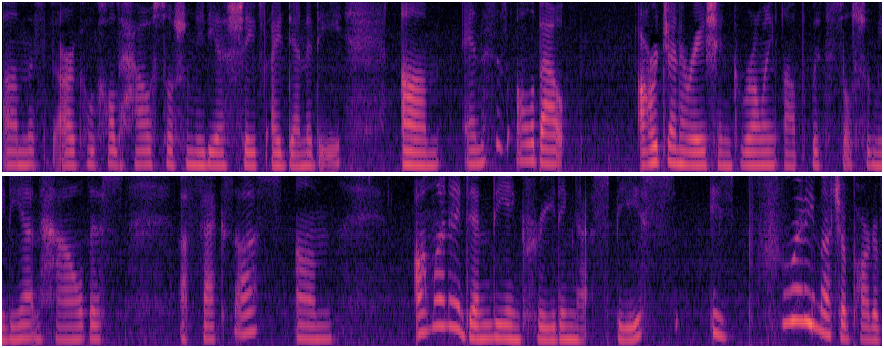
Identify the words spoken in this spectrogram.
um, this is an article called How Social Media Shapes Identity. Um, and this is all about our generation growing up with social media and how this affects us. Um, online identity and creating that space is pretty much a part of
